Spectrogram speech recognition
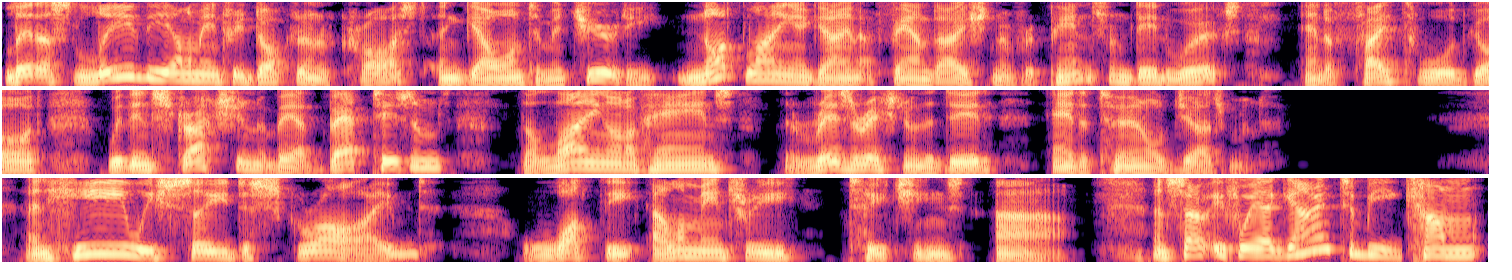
let us leave the elementary doctrine of Christ and go on to maturity, not laying again a foundation of repentance from dead works and of faith toward God, with instruction about baptisms, the laying on of hands, the resurrection of the dead, and eternal judgment. And here we see described what the elementary teachings are. And so if we are going to become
